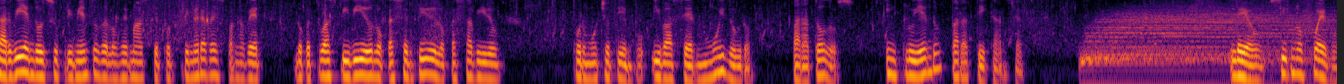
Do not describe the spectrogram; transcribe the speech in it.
estar viendo el sufrimiento de los demás que por primera vez van a ver lo que tú has vivido, lo que has sentido y lo que has sabido por mucho tiempo y va a ser muy duro para todos, incluyendo para ti, cáncer. Leo, signo fuego.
